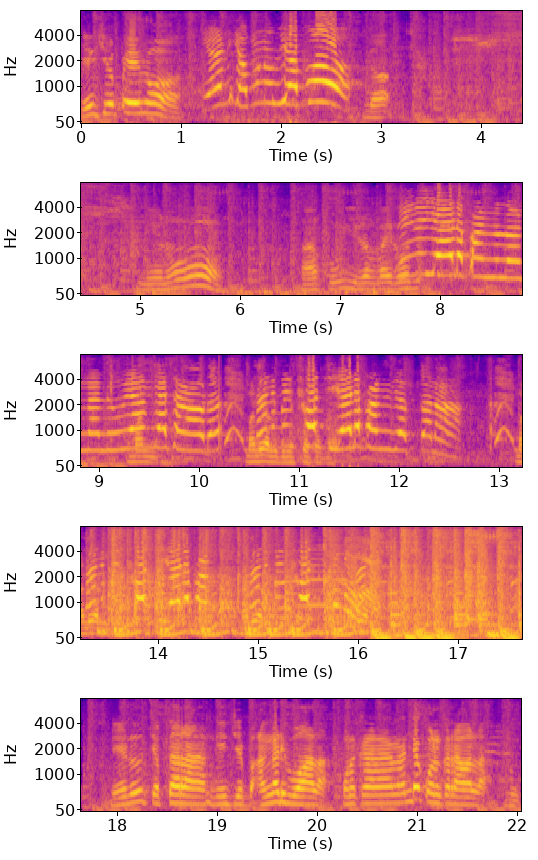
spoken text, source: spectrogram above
ఏం చెప్పేమో నేను నాకు ఇరవై రోజులు వాళ్ళ గురించి గురించి నేను చెప్తారా? నేను చెప్ప అంగడి పోవాలా? కొనక అంటే కొనక రావాలా నువ్వు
